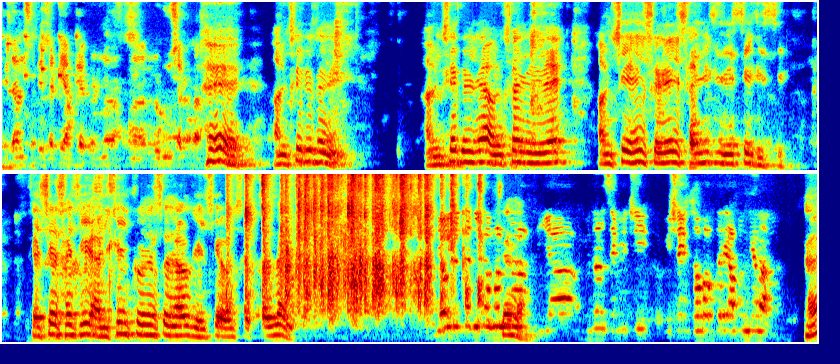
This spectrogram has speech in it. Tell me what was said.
विधानसभेसाठी आपल्याकडनं लढू शकतात. हे आमच्याकडे नाही. आमच्याकडे आमचा निर्णय आमचे हे सगळे स्थानिक नेते घेतील. त्याच्यासाठी आणखीन कोणाचं नाव घ्यायची आवश्यकता नाही. देवदत्त निकमांना या विधानसभेची विशेष जबाबदारी आपण घेणार काय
